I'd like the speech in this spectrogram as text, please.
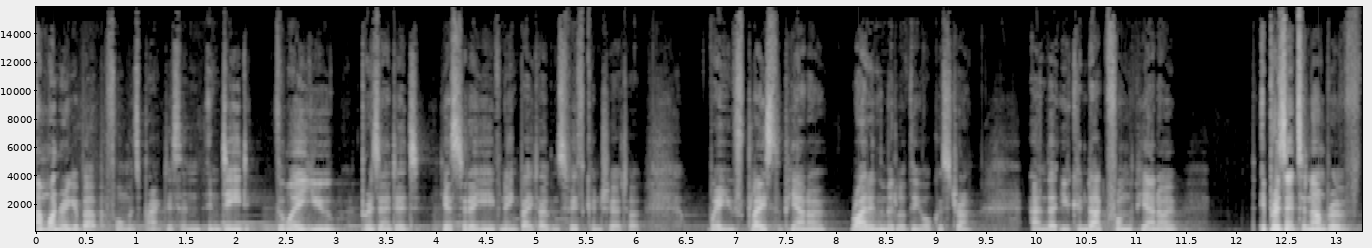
I'm wondering about performance practice and indeed the way you presented yesterday evening Beethoven's Fifth Concerto, where you've placed the piano right in the middle of the orchestra and that you conduct from the piano. It presents a number of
